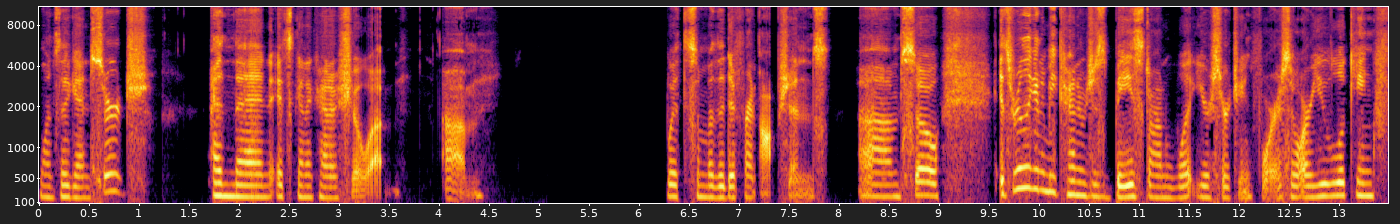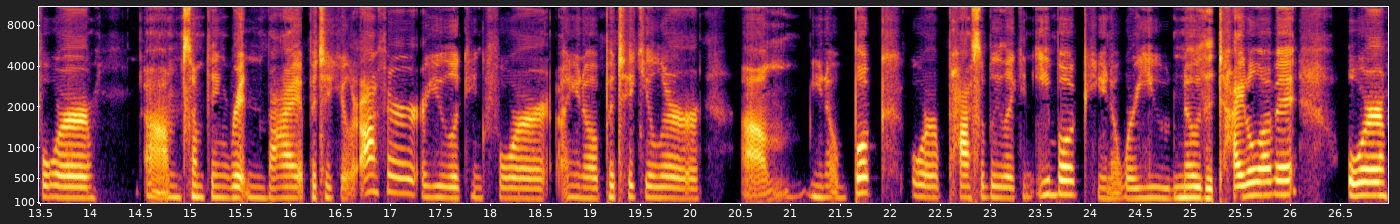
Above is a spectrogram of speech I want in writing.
once again search, and then it's going to kind of show up um, with some of the different options. Um, so it's really going to be kind of just based on what you're searching for. So are you looking for um, something written by a particular author? Are you looking for, uh, you know, a particular, um, you know, book or possibly like an ebook, you know, where you know the title of it? Or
